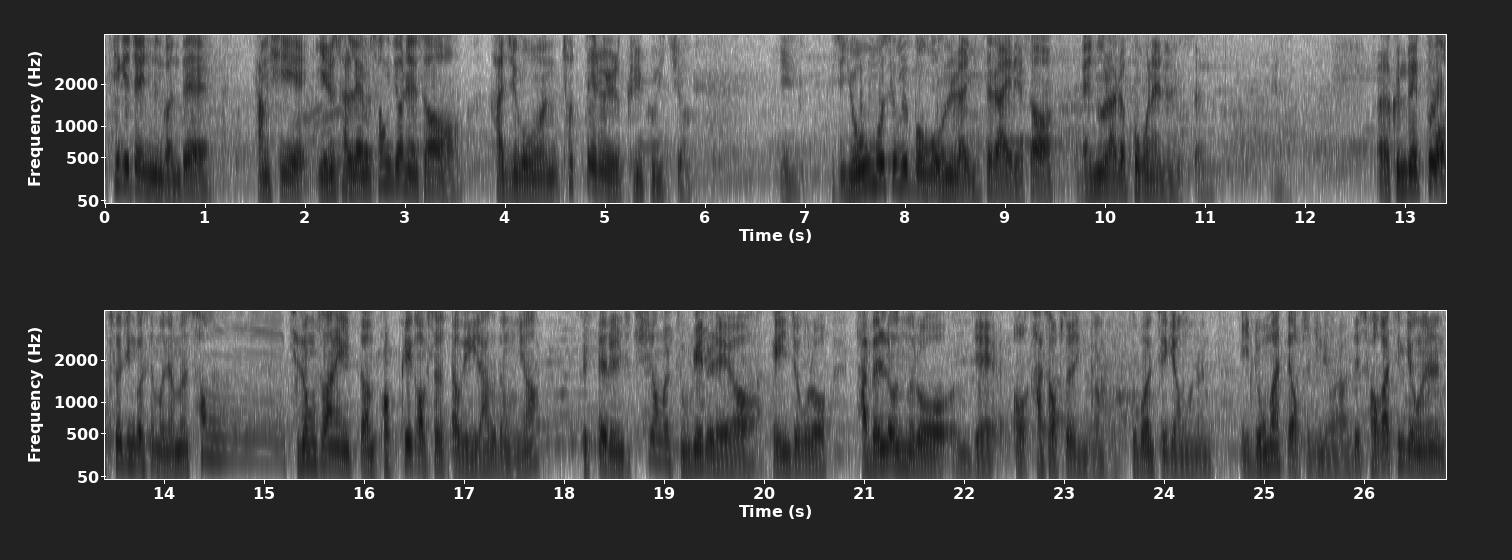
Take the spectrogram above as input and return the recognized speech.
새겨져 있는 건데 당시 예루살렘 성전에서 가지고 온 촛대를 그리고 있죠. 예. 그래서 이 모습을 보고 오늘날 이스라엘에서 메노라를 복원해냈어요. 예. 어, 근데 또 없어진 것은 뭐냐면 성 지성소 안에 있던 법궤가 없어졌다고 얘기를 하거든요. 그때를 이제 추정을 두 개를 해요. 개인적으로 바벨론으로 이제 어, 가서 없어진 경우. 두 번째 경우는 이 로마 때 없어진 경우라는데 저 같은 경우에는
